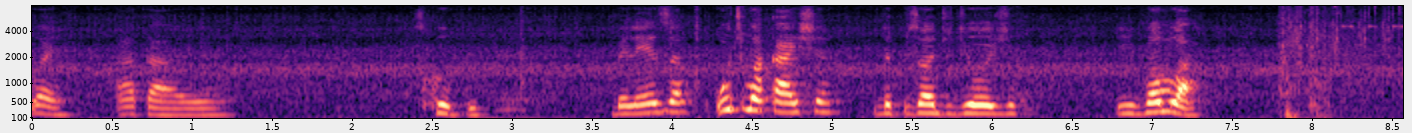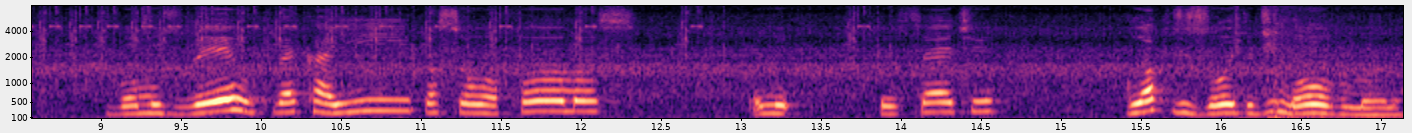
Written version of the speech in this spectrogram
Ué, ah tá, é... Desculpe. Beleza? Última caixa do episódio de hoje. E vamos lá. Vamos ver o que vai cair. Passou uma famas. MP7. Glock 18 de novo, mano.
